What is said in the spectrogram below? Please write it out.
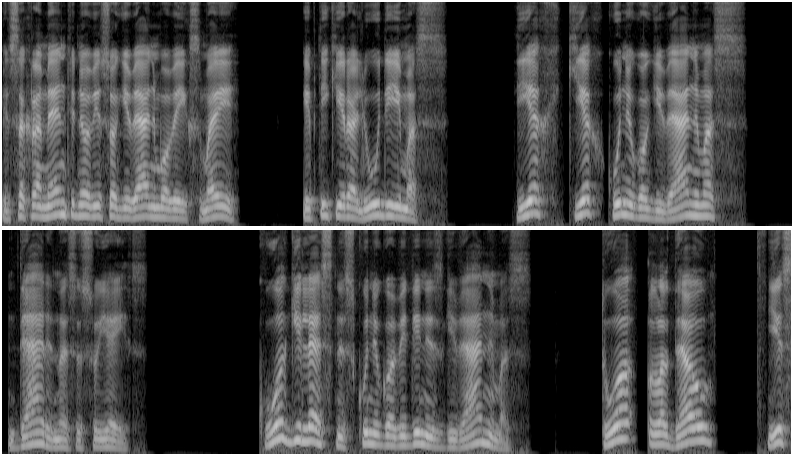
ir sakramentinio viso gyvenimo veiksmai kaip tik yra liūdėjimas tiek, kiek kunigo gyvenimas derinasi su jais. Kuo gilesnis kunigo vidinis gyvenimas, tuo labiau jis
